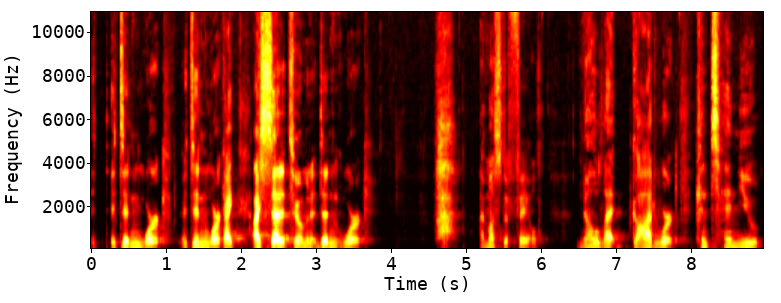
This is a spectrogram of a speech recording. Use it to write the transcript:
it, it didn't work. It didn't work. I, I said it to him and it didn't work. I must have failed. No, let God work. Continue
